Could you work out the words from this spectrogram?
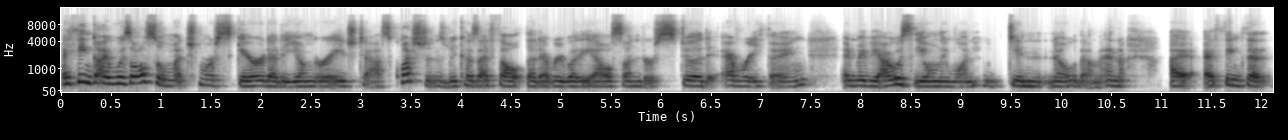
I think I was also much more scared at a younger age to ask questions because I felt that everybody else understood everything and maybe I was the only one who didn't know them. And I, I think that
